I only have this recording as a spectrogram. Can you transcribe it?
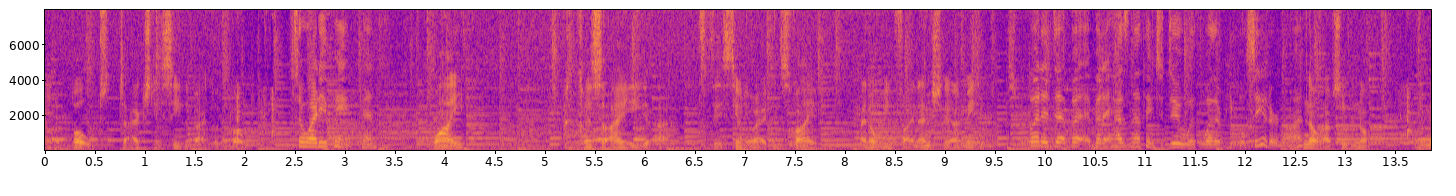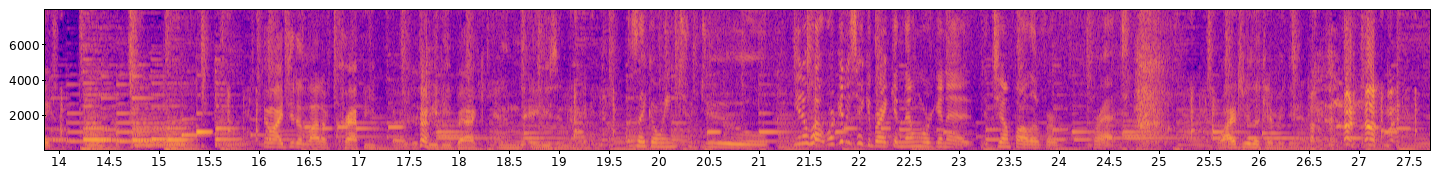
in a boat to actually see the back of the boat. So, why do you paint, Finn? Why? Because I, uh, it's, it's the only way I can survive. I don't mean financially. I mean But it, but, but it has nothing to do with whether people see it or not. no, absolutely not. It makes No, I did a lot of crappy uh, graffiti back in the 80s and 90s. What was I going to do? You know what? We're going to take a break and then we're going to jump all over Brett. Why'd you look at me, Danny?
